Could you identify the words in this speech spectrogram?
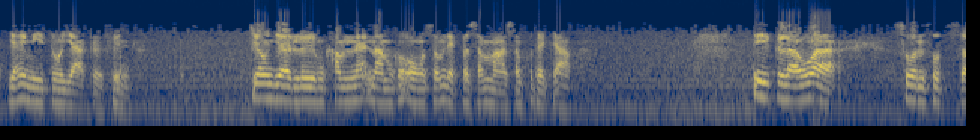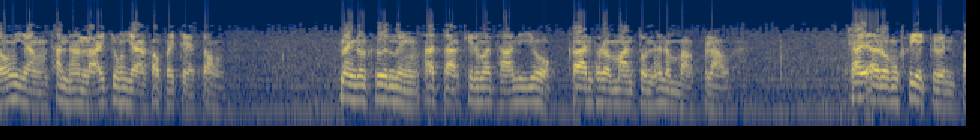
ๆอย่าให้มีตัวอยากเกิดขึ้น จงอย่าลืมคำแนะนำขององค์สมเด็จพระสัมมาสัมพุทธเจ้าที่กล่าวว่าส่วนสุดสองอย่างท่านทั้งหลายจงอย่าเข้าไปแตะต้อง นั่นก็คือหนึ่งอัตตะกิรมฐานิโยกการทรมานตนให้ลำบากเปล่า ใช้อารมณ์เครียดเกินไป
